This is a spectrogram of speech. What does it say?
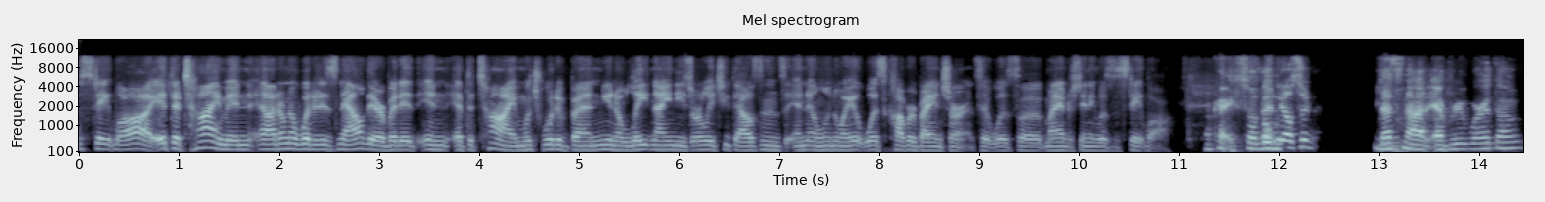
state law at the time, and I don't know what it is now there, but it, in at the time, which would have been you know late '90s, early 2000s in Illinois, it was covered by insurance. It was uh, my understanding was the state law. Okay, so then but we also that's mm-hmm. not everywhere though.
